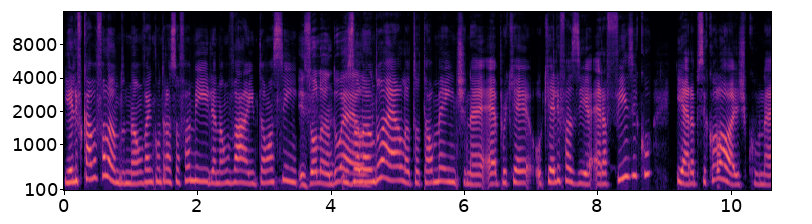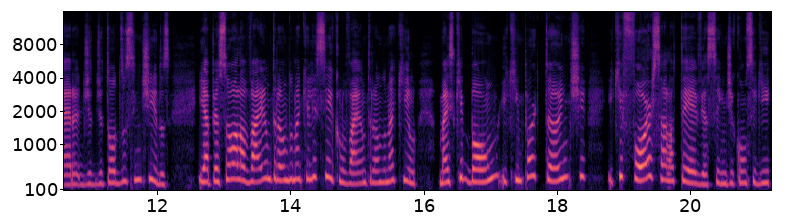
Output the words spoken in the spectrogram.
E ele ficava falando, não vai encontrar sua família, não vai. Então, assim, Isolando ela. isolando ela totalmente, né? É porque o que ele fazia era físico e era psicológico, né? Era de, de todos os sentidos. E a pessoa, ela vai entrando naquele ciclo, vai entrando naquilo. Mas que bom e que importante e que força ela teve, assim, de conseguir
